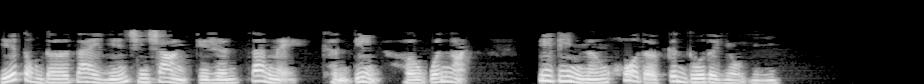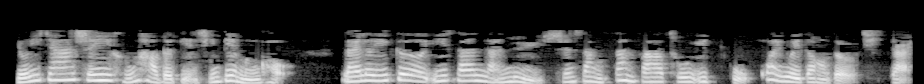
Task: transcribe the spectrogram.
也懂得在言行上给人赞美、肯定和温暖，必定能获得更多的友谊。有一家生意很好的点心店门口，来了一个衣衫褴褛、身上散发出一股怪味道的乞丐。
